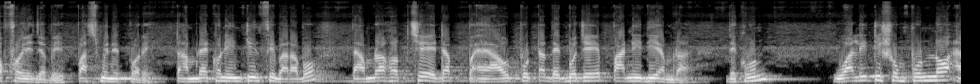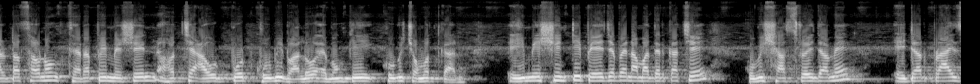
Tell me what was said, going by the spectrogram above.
অফ হয়ে যাবে পাঁচ মিনিট পরে। তা আমরা এখন ইন্টেন্সি বাড়াবো। তা আমরা হচ্ছে এটা আউটপুটটা দেখব যে পানি দিয়ে আমরা। দেখুন কোয়ালিটি সম্পূর্ণ আল্ট্রাসাউন্ড থেরাপি মেশিন হচ্ছে আউটপুট খুবই ভালো এবং কি খুবই চমৎকার। এই মেশিনটি পেয়ে যাবেন আমাদের কাছে খুবই সাশ্রয়ী দামে। এটার প্রাইস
